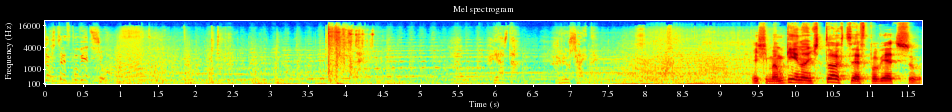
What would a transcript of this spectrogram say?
to chcę w powietrzu! Jazda, ruszajmy. Jeśli mam ginąć, to chcę w powietrzu.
